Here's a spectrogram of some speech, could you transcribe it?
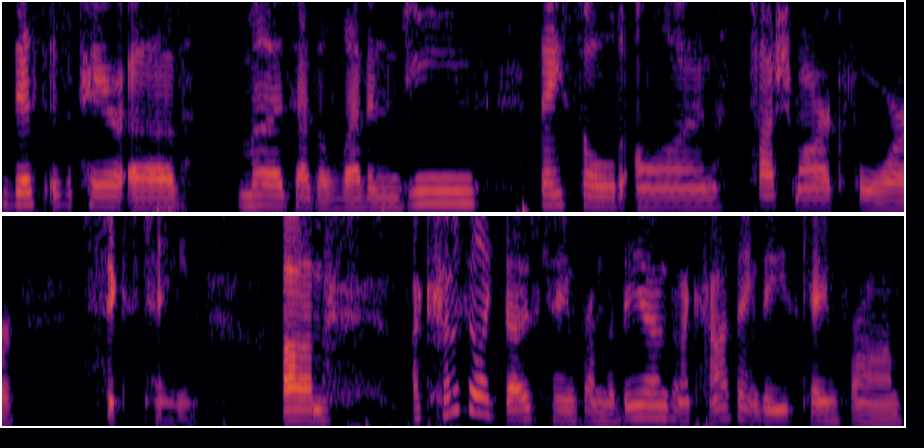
this is a pair of Mudd size 11 jeans. They sold on Poshmark for 16. Um, I kind of feel like those came from the bins, and I kind of think these came from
